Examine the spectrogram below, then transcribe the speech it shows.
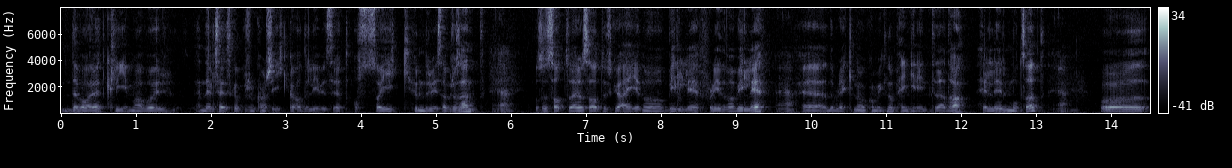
det var jo et klima hvor en del selskaper som kanskje ikke hadde livets rett, også gikk hundrevis av prosent. ja, Og så satt du der og sa at du skulle eie noe billig fordi det var billig. ja, Eh, Det ble ikke noe, kom ikke noe penger inn til deg da. Heller motsatt. ja. Og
